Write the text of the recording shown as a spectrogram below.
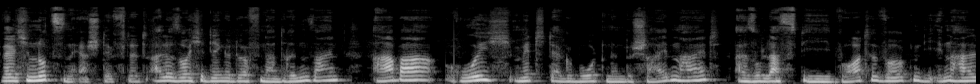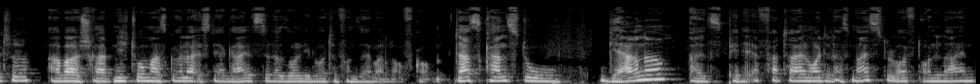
welchen Nutzen er stiftet. Alle solche Dinge dürfen da drin sein, aber ruhig mit der gebotenen Bescheidenheit. Also lass die Worte wirken, die Inhalte, aber schreib nicht Thomas Göller ist der geilste, da sollen die Leute von selber drauf kommen. Das kannst du gerne als PDF verteilen. Heute das meiste läuft online.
